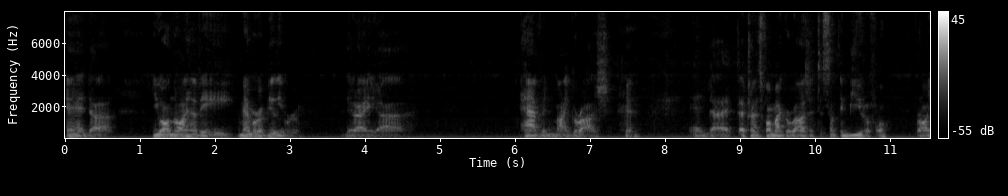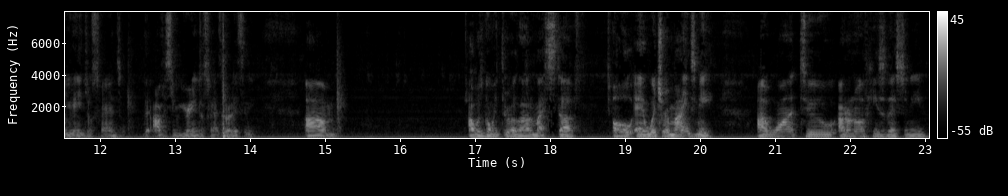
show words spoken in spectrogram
and uh, you all know I have a memorabilia room that I uh, have in my garage, and uh, I transform my garage into something beautiful for all you Angels fans. Obviously, your Angels fans that are listening. Um, I was going through a lot of my stuff. Oh, and which reminds me, I want to. I don't know if he's listening,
